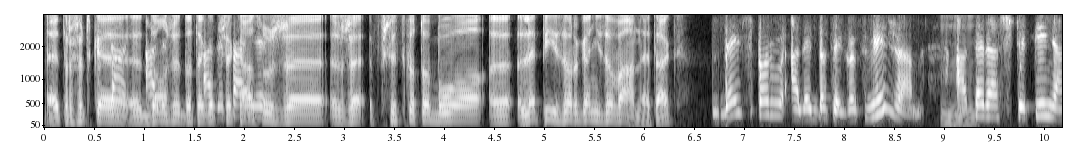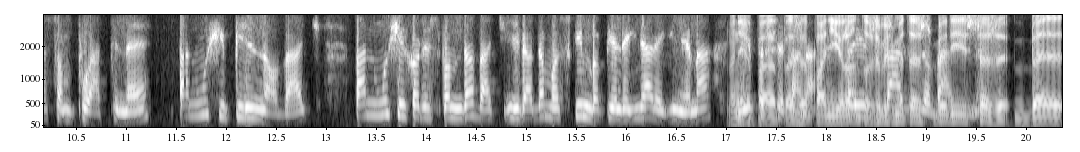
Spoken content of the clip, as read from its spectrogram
e, troszeczkę Tak, e, ale- dąży do tego przekazu, panie- że, że wszystko to było e, lepiej zorganizowane, tak? Bez sporu, ale do tego zmierzam. Mhm. A teraz szczepienia są płatne, pan musi pilnować, pan musi korespondować nie wiadomo z kim, bo pielęgniarek nie ma. No nie, proszę pa, że pani To Jolanto, jest żebyśmy też byli ważne. szczerzy. Be, e,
